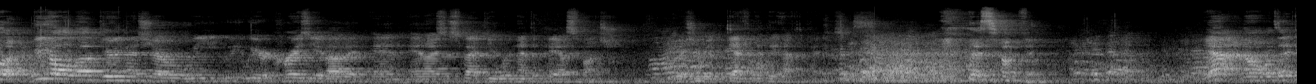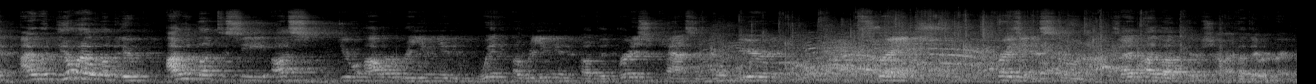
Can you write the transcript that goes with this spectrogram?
look, we all loved doing that show. We, we, we were crazy about it, and, and I suspect you wouldn't have to pay us much. But you would definitely have to pay us. That's something. Yeah, no, we'll take it. I would, you know what I would love to do? I would love to see us do our reunion with a reunion of the British cast and weird, strange craziness going on. So I, I loved their show. I thought they were great.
